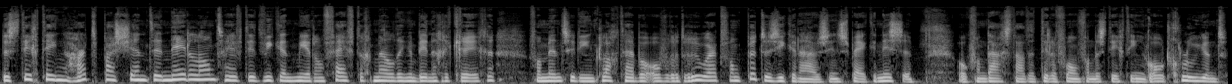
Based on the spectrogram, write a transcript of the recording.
De stichting Hartpatiënten Nederland heeft dit weekend meer dan 50 meldingen binnengekregen van mensen die een klacht hebben over het Ruwaard van Putten ziekenhuis in Spijkenisse. Ook vandaag staat de telefoon van de stichting roodgloeiend.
